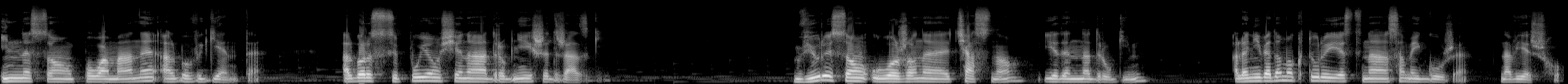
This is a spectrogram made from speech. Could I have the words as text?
Inne są połamane albo wygięte, albo rozsypują się na drobniejsze drzazgi. Wióry są ułożone ciasno, jeden na drugim, ale nie wiadomo, który jest na samej górze, na wierzchu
